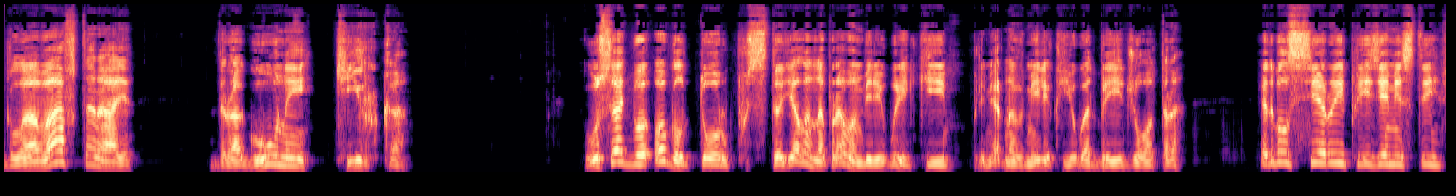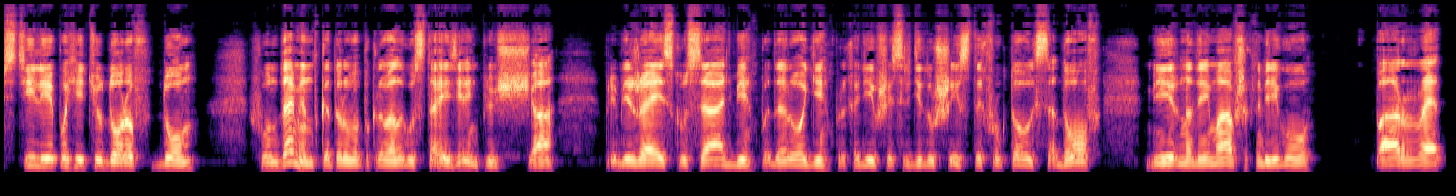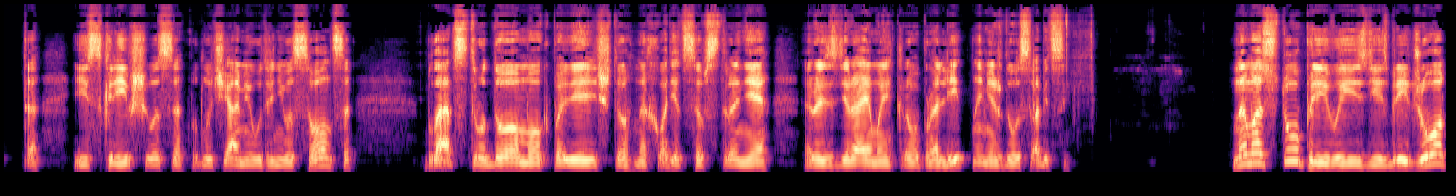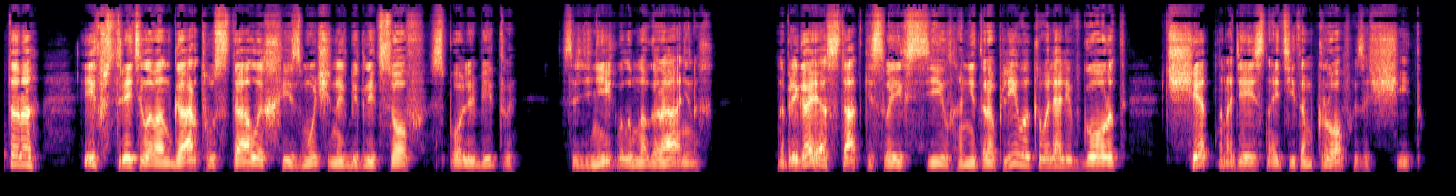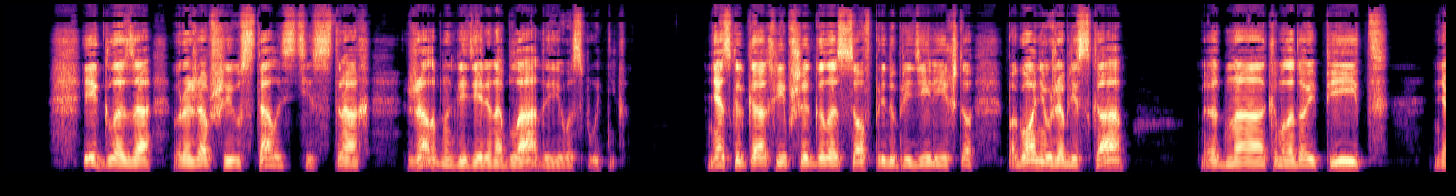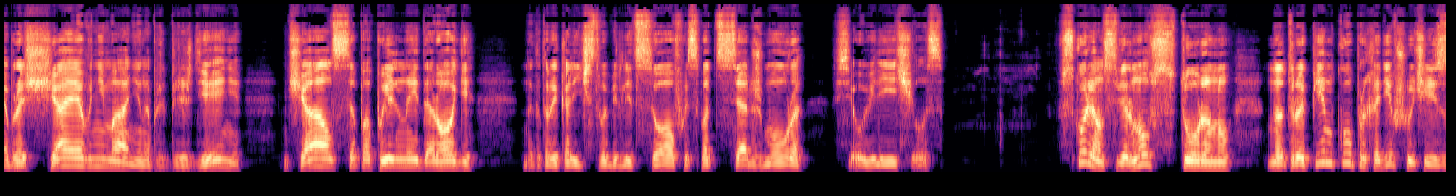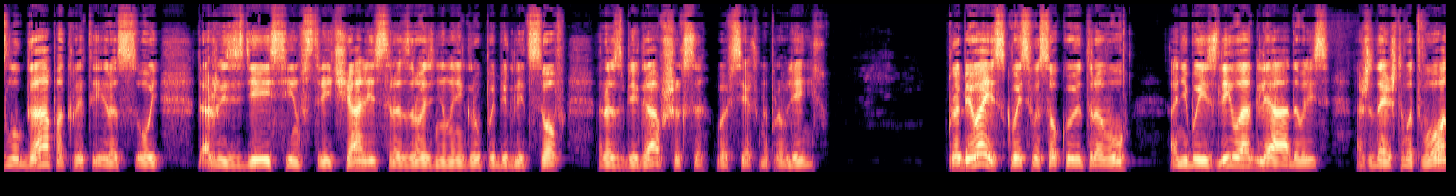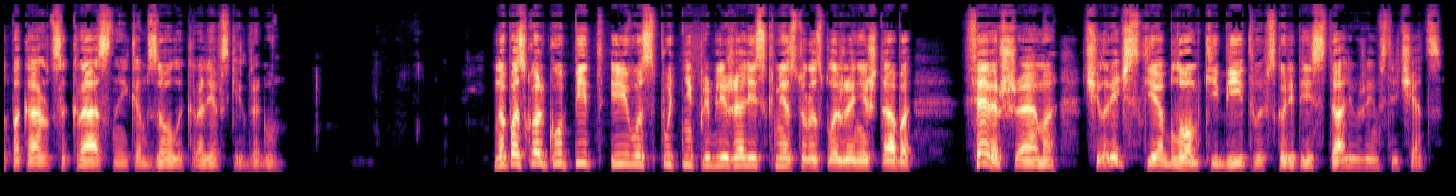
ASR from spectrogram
Глава вторая. Драгуны Кирка. Усадьба Оглторп стояла на правом берегу реки, примерно в миле к югу от Бриджуоттера. Это был серый, приземистый, в стиле эпохи Тюдоров, дом, фундамент которого покрывала густая зелень плюща. Приближаясь к усадьбе по дороге, проходившей среди душистых фруктовых садов, мирно дремавших на берегу Парретта, искрившегося под лучами утреннего солнца, Блад с трудом мог поверить, что находится в стране, раздираемой кровопролитной междоусобицей. На мосту при выезде из Бриджуотера их встретил авангард усталых, измученных беглецов с поля битвы. Среди них было много раненых. Напрягая остатки своих сил, они торопливо ковыляли в город, тщетно надеясь найти там кров и защиту. Их глаза, выражавшие усталость и страх, жалобно глядели на Блада и его спутника. Несколько охрипших голосов предупредили их, что погоня уже близка. Однако молодой Пит, не обращая внимания на предупреждение, мчался по пыльной дороге, на которой количество беглецов из-под Седжмура все увеличивалось. Вскоре он свернул в сторону — на тропинку, проходившую через луга, покрытые росой. Даже здесь им встречались разрозненные группы беглецов, разбегавшихся во всех направлениях. Пробиваясь сквозь высокую траву, они боязливо оглядывались, ожидая, что вот-вот покажутся красные камзолы королевских драгун. Но поскольку Пит и его спутник приближались к месту расположения штаба, Февершема, человеческие обломки битвы вскоре перестали уже им встречаться.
